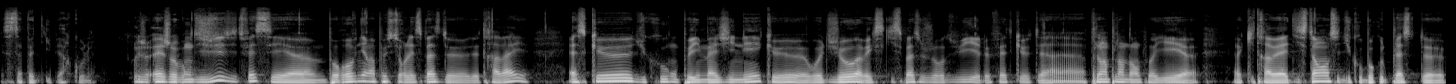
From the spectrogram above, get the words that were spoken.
et ça ça peut être hyper cool Je, eh, je rebondis juste vite fait, c'est euh, pour revenir un peu sur l'espace de, de travail. Est-ce que du coup on peut imaginer que euh, Wojo, avec ce qui se passe aujourd'hui et le fait que tu as plein plein d'employés euh, euh, qui travaillent à distance et du coup beaucoup de place de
